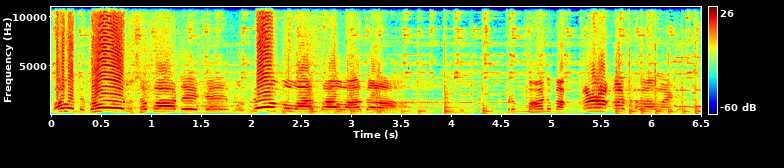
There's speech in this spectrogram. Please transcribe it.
પવન ઘોર સપાટે જેમ વ્યોમ વાસા વાદળા. બ્રહ્માંડમાં કડાકા થવા માંડ્યા.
